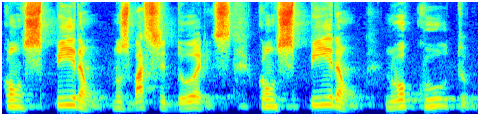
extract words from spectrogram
conspiram nos bastidores, conspiram no oculto,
